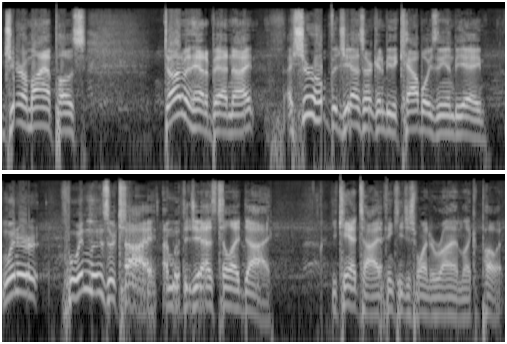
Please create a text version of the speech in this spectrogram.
Jeremiah posts. Donovan had a bad night. I sure hope the Jazz aren't going to be the Cowboys of the NBA. Winner, win, lose, or tie. I'm with the Jazz till I die. You can't tie. I think he just wanted to rhyme like a poet.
